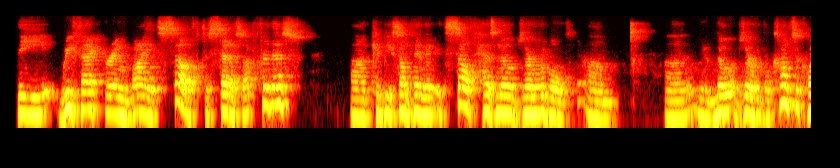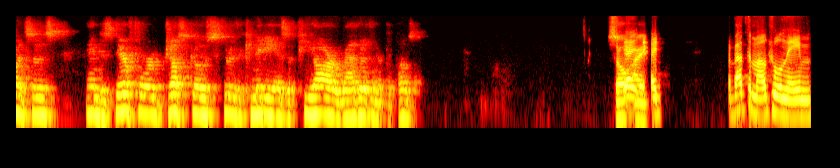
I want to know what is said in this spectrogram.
the refactoring by itself to set us up for this uh, could be something that itself has no observable, um, uh, you know, no observable consequences, and is therefore just goes through the committee as a PR rather than a proposal. So Yeah, I, I- about the module name,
